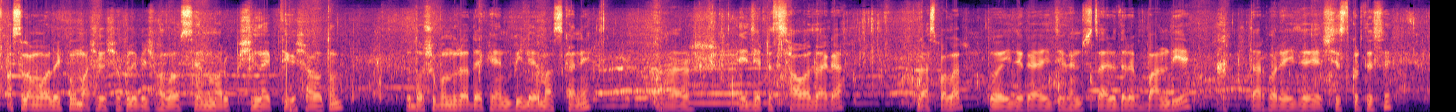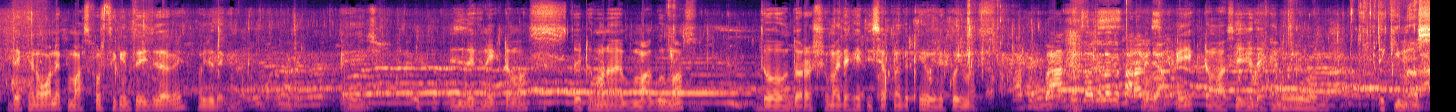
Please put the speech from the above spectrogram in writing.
আসসালামু আলাইকুম, আশা করি সকলে বেশ ভালো আছেন। মারুফ ফিশিং লাইভ থেকে স্বাগতম। তো দর্শক বন্ধুরা, দেখেন বিলের মাঝখানে, আর এই যে একটা ছাওয়া জায়গা গাছপালার, তো এই জায়গায় যেখানে চারিধারে বান দিয়ে তারপরে এই যে শেষ করতেছে। দেখেন অনেক মাছ পড়ছে কিন্তু এই যে জায়গায়, ওই যে দেখেন। এই এই যে দেখেন একটা মাছ, তো এটা মনে হয় মাগুর মাছ। তো ধরার সময় দেখাইতেছি আপনাদেরকে, ওই যে কই মাছ? এই একটা মাছ এই যে দেখেন। কি মাছ?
